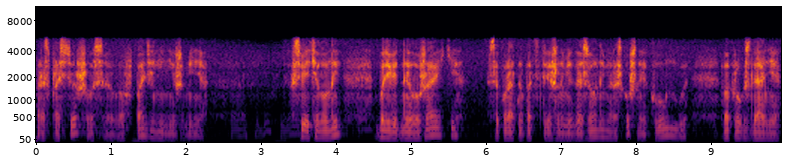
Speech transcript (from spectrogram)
распростершегося во впадине ниже меня. В свете луны были видны лужайки с аккуратно подстриженными газонами, роскошные клумбы вокруг здания.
